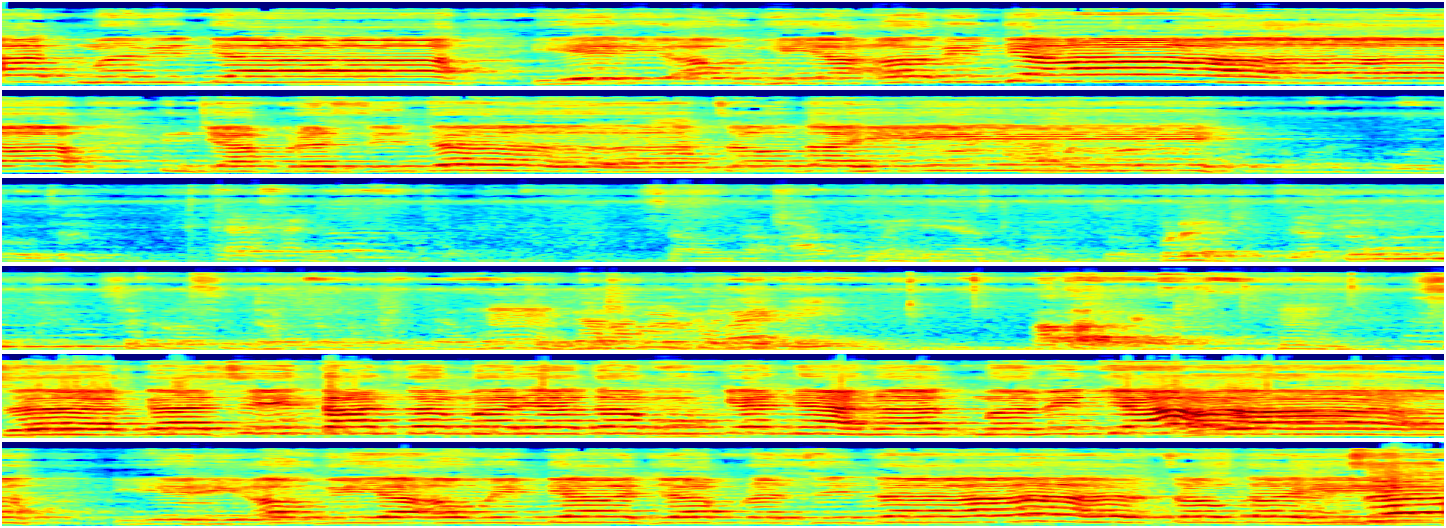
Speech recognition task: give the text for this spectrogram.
आत्मविद्या येरी अवघिया अविद्या ज्या प्रसिद्ध चौदाही. पुढे. सकल सिद्धांत सिद्धांत मर्यादा मुख्य ज्ञान आत्मविद्या येरी अवघिया अविद्या ज्या प्रसिद्ध चौदाही. जर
